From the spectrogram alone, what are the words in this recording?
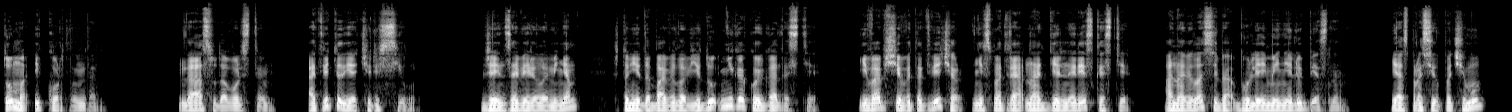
Тома и Кортленда. «Да, с удовольствием», — ответил я через силу. Джейн заверила меня, что не добавила в еду никакой гадости. И вообще в этот вечер, несмотря на отдельные резкости, она вела себя более-менее любезно. Я спросил, почему,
